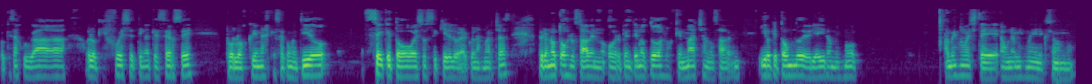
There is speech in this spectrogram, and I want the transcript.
o que sea juzgada o lo que fuese tenga que hacerse por los crímenes que se ha cometido. Sé que todo eso se quiere lograr con las marchas, pero no todos lo saben, o de repente no todos los que marchan lo saben y creo que todo el mundo debería ir a mismo, a mismo este, a una misma dirección, ¿no?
